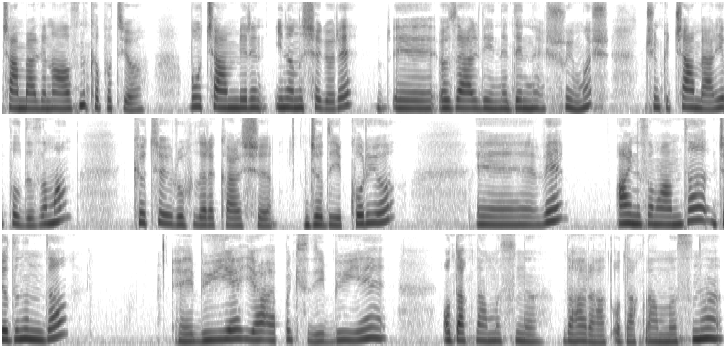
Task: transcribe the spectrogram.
çemberlerin ağzını kapatıyor. Bu çemberin inanışa göre e, özelliği nedeni şuymuş. Çünkü çember yapıldığı zaman kötü ruhlara karşı cadıyı koruyor. E, ve aynı zamanda cadının da e, büyüye ya yapmak istediği büyüye odaklanmasını daha rahat odaklanmasını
